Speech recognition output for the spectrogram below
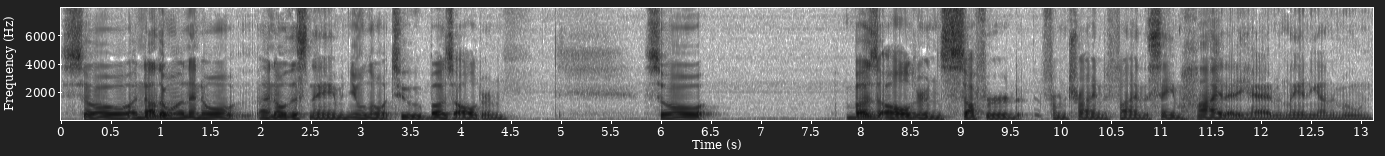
So another one I know I know this name and you'll know it too, Buzz Aldrin. So Buzz Aldrin suffered from trying to find the same high that he had when landing on the moon.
